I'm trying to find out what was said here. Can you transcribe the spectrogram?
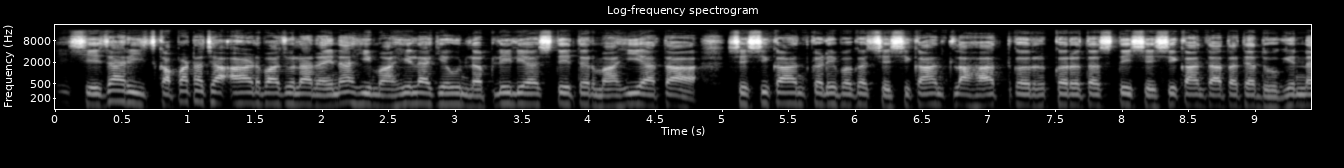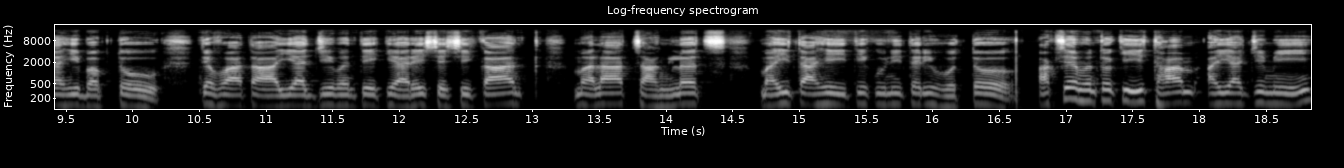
शेजारीच कपाटाच्या आड बाजूला नैना ही माहीला घेऊन लपलेली असते तर माही आता शशिकांतकडे बघत शशिकांतला हात कर करत असते. शशिकांत आता त्या दोघींनाही बघतो. तेव्हा आता आई आजी म्हणते की अरे शशिकांत मला चांगलंच माहीत आहे इथे कुणीतरी होतं. अक्षय म्हणतो की थांब आई आजी मी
